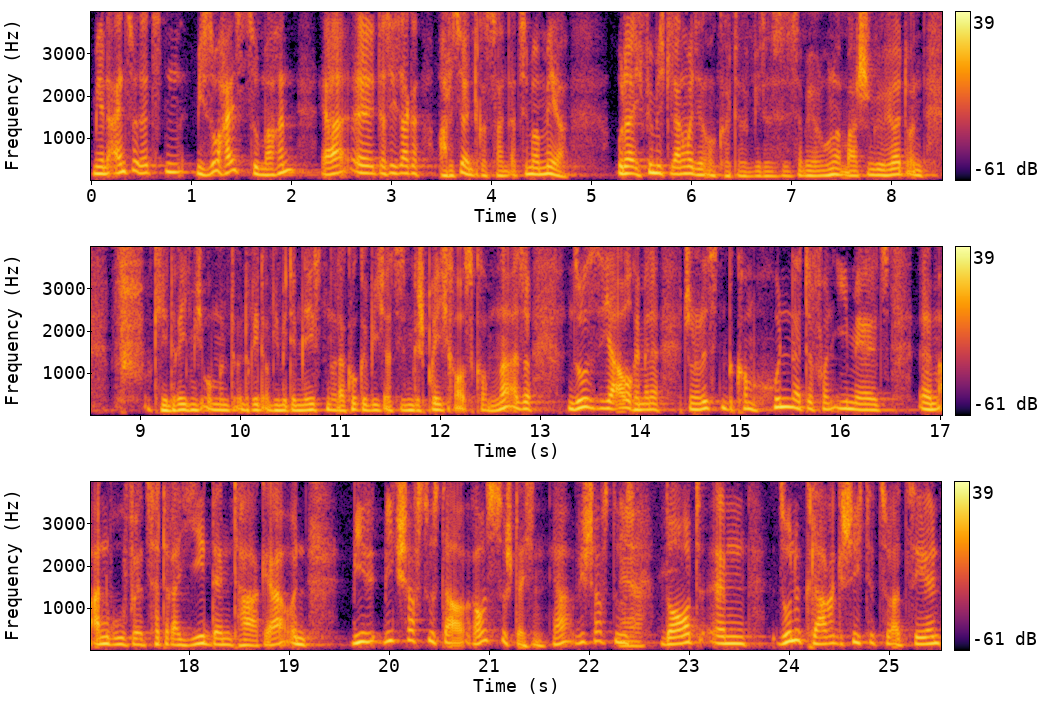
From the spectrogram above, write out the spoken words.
mir in einzusetzen, mich so heiß zu machen, ja, äh, dass ich sage, oh, das ist ja interessant, erzähl mal mehr. Oder ich fühle mich gelangweilt, oh Gott, das ist habe ich ja hundertmal schon gehört und pff, okay, drehe ich mich um und, und rede irgendwie mit dem nächsten oder gucke, wie ich aus diesem Gespräch rauskomme. Ne? Also und so ist es ja auch. Ich meine, Journalisten bekommen hunderte von E-Mails, ähm, Anrufe etc. jeden Tag, ja. Und wie, wie schaffst du es da rauszustechen? Ja, wie schaffst du es ja. dort ähm, so eine klare Geschichte zu erzählen,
